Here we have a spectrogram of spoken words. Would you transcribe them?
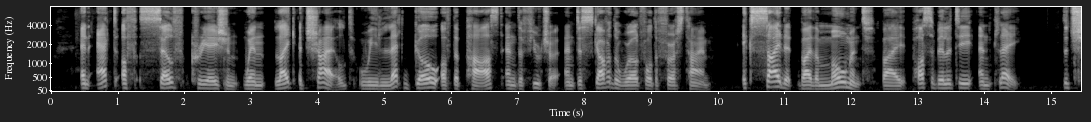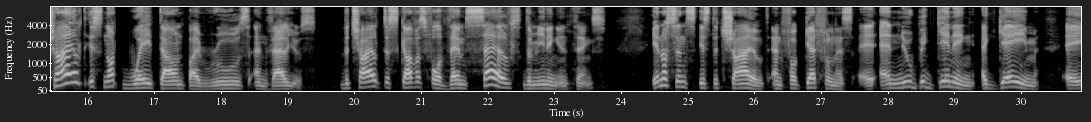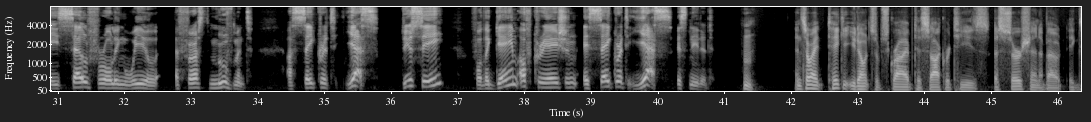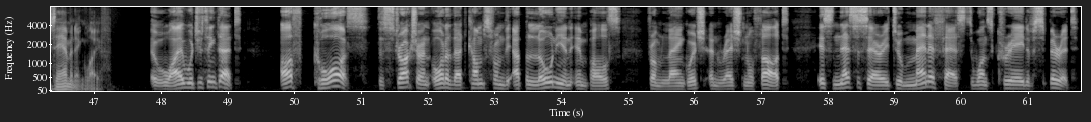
an act of self creation when, like a child, we let go of the past and the future and discover the world for the first time. Excited by the moment, by possibility and play. The child is not weighed down by rules and values. The child discovers for themselves the meaning in things. Innocence is the child, and forgetfulness, a, a new beginning, a game, a self rolling wheel, a first movement, a sacred yes. Do you see? For the game of creation, a sacred yes is needed. Hmm. And so I take it you don't subscribe to Socrates' assertion about examining life. Uh, Why would you think that? Of course, the structure and order that comes from the Apollonian impulse, from language and rational thought, is necessary to manifest one's creative spirit.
